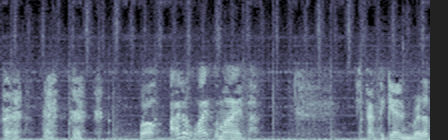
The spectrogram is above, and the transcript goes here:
well, I don't like them either. It's time to get rid of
